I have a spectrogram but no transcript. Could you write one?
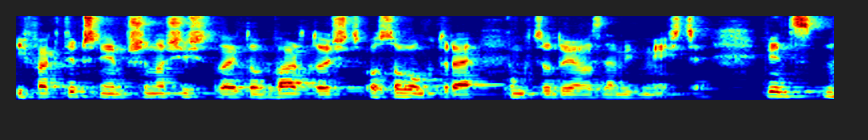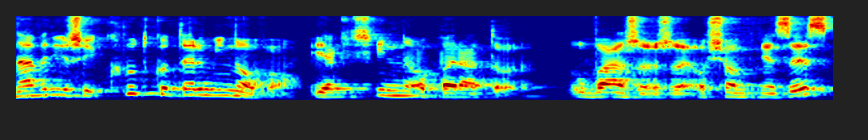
i faktycznie przynosić tutaj tą wartość osobom, które funkcjonują z nami w mieście. Więc nawet jeżeli krótkoterminowo jakiś inny operator uważa, że osiągnie zysk,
